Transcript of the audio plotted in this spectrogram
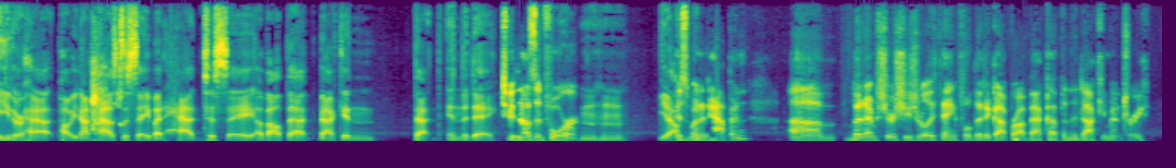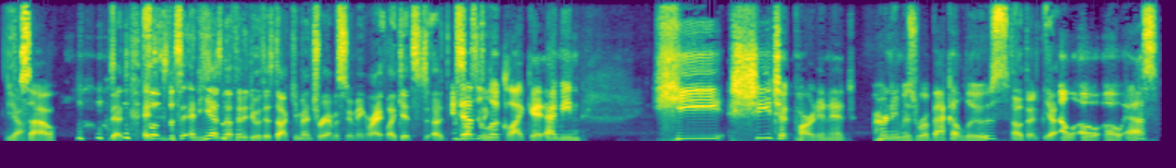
either had, probably not has to say, but had to say about that back in that in the day. 2004 Mm-hmm. Yeah. is when it happened. Um, but I'm sure she's really thankful that it got brought back up in the documentary. Yeah. So That and, and he has nothing to do with this documentary. I'm assuming, right? Like it's uh, It doesn't look like it. I mean, he she took part in it. Her name is Rebecca Loos, Oh, then yeah. L O O S.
